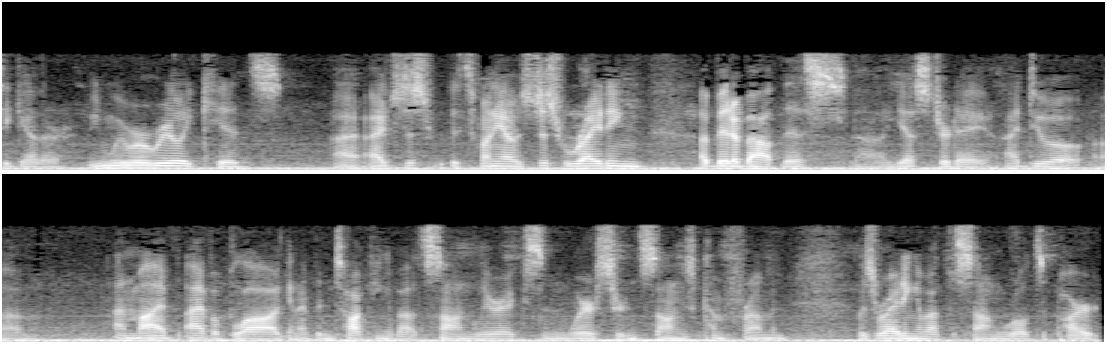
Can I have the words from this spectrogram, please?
together. I mean, we were really kids. I, I just, it's funny, I was just writing a bit about this uh, yesterday. I do a, um, on my, I have a blog, and I've been talking about song lyrics and where certain songs come from, and was writing about the song Worlds Apart,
